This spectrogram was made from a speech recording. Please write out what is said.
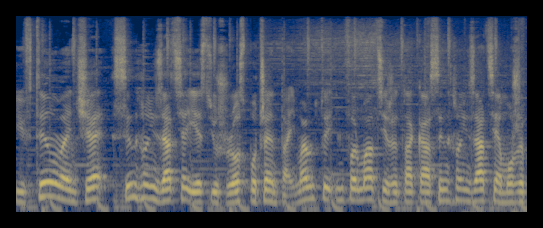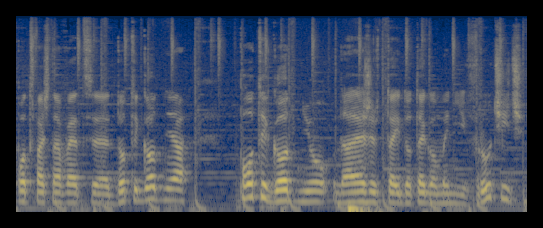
I w tym momencie synchronizacja jest już rozpoczęta. I mamy tutaj informację, że taka synchronizacja może potrwać nawet e, do tygodnia. Po tygodniu należy tutaj do tego menu wrócić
